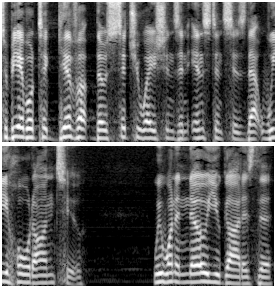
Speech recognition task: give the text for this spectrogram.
to be able to give up those situations and instances that we hold on to. We want to know you, God, as the,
